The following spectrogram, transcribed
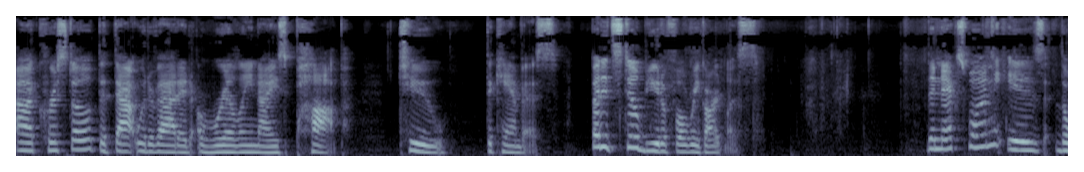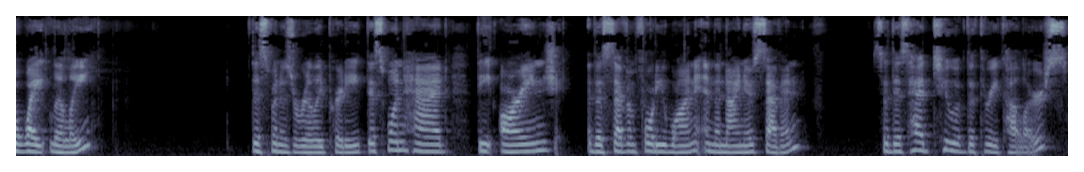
uh, crystal, that that would have added a really nice pop to the canvas. But it's still beautiful regardless. The next one is the White Lily. This one is really pretty. This one had the orange, the 741 and the 907. So this had two of the three colors.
